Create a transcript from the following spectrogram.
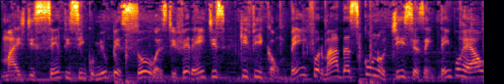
mais de 105 mil pessoas diferentes que ficam bem informadas com notícias em tempo real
